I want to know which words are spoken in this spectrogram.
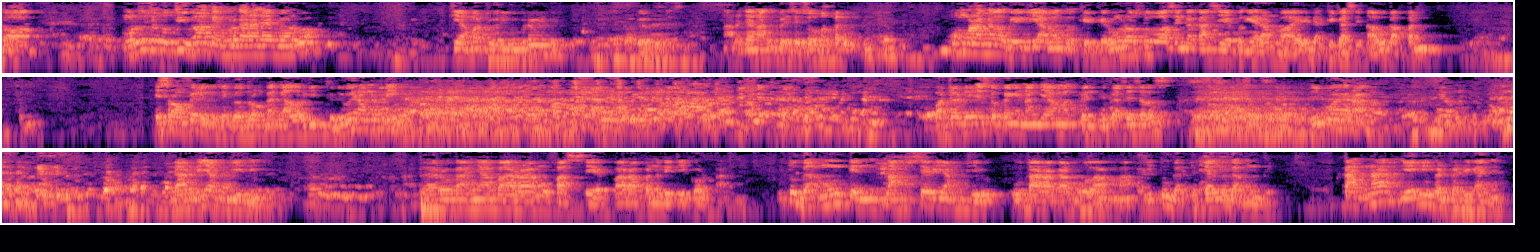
Ngono sing wedi wae kayak perkara ngono. Kiamat 2000 berapa? Nah, rencana aku besok sesuk. Wong ora melok gawe kiamat kok geger. Wong Rasulullah sing kekasih pangeran wae ndak dikasih tahu kapan. Israfil itu sing trompet ngalor gitu. Kowe ora ngerti. Padahal dia es kepengen nang kiamat ben tugasnya selesai. Ibu era. Nah, artinya begini. Barokahnya para mufassir, para peneliti Quran itu gak mungkin tafsir yang diutarakan ulama itu gak detail itu gak mungkin karena ya ini perbandingannya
